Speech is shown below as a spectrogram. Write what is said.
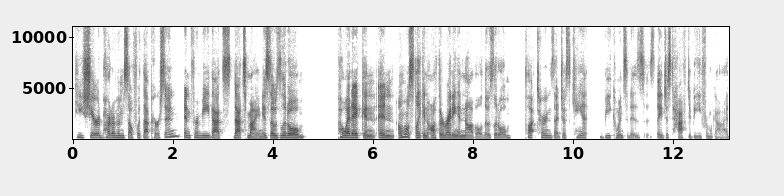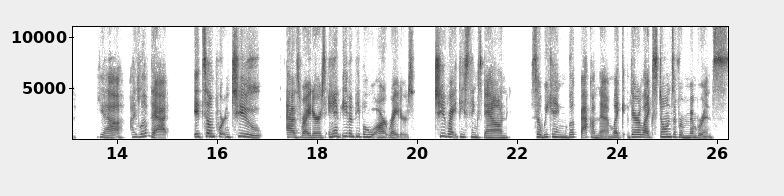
he shared part of himself with that person. And for me that's that's mine is those little poetic and and almost like an author writing a novel those little plot turns that just can't be coincidences. They just have to be from god yeah i love that it's so important too as writers and even people who aren't writers to write these things down so we can look back on them like they're like stones of remembrance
